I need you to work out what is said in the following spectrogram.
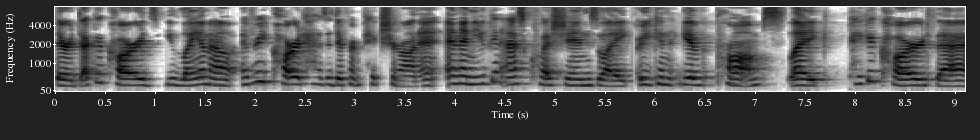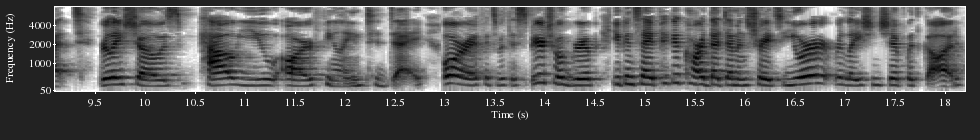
they're a deck of cards, you lay them out, every card has a different picture on it, and then you can ask questions like, or you can give prompts like, pick a card that really shows how you are feeling today. Or if it's with a spiritual group, you can say, pick a card that demonstrates your relationship with God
